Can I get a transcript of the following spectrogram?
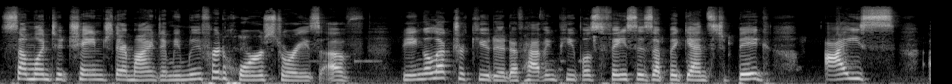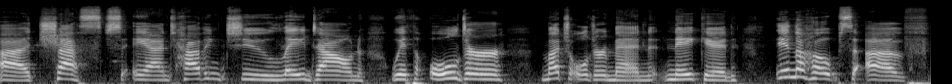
someone to change their mind. I mean, we've heard horror stories of being electrocuted, of having people's faces up against big ice uh, chests, and having to lay down with older, much older men naked in the hopes of,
